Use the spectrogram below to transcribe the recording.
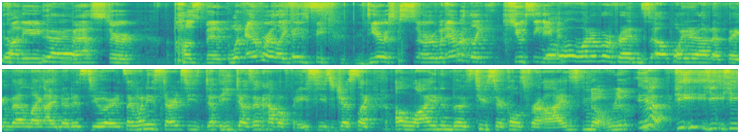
honey, Yeah, yeah. master, husband, whatever. Like these, be- dearest sir, whatever. Like cutesy name. it- Well, one of our friends uh, pointed out a thing that like I noticed too, where it's like when he starts, he do- he doesn't have a face. He's just like a line in those two circles for eyes. no, really. Yeah, he, he, he, he,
